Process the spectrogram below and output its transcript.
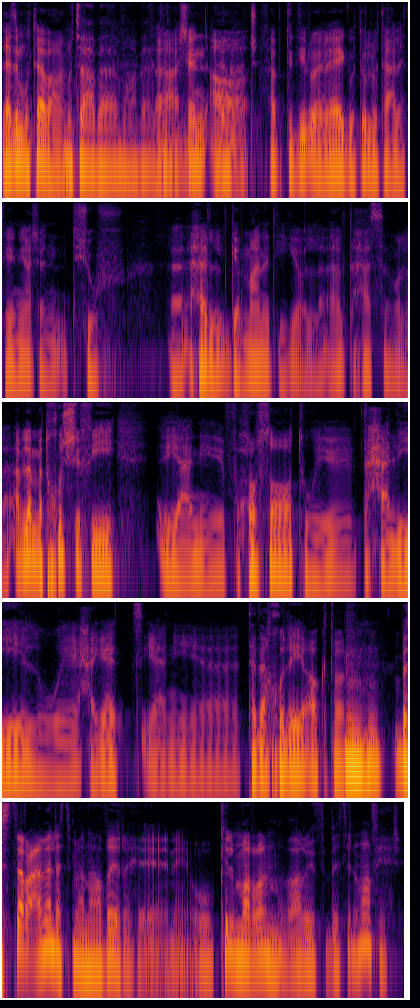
لازم متابعة متابعة مع بعد فعشان آه. فبتدي له علاج وتقول له تعالى تاني عشان تشوف آه، هل جمع نتيجة ولا لا، هل تحسن ولا لأ قبل ما تخش في يعني فحوصات وتحاليل وحاجات يعني آه، تدخلية أكتر. بس ترى عملت مناظير هي يعني وكل مرة المنظار يثبت إنه ما فيها شيء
